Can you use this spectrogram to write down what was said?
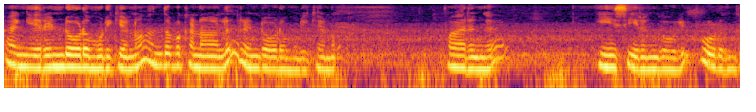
அங்கே ரெண்டோட முடிக்கணும் அந்த பக்கம் நாலு ரெண்டோட முடிக்கணும். பாருங்கள் ஈஸி ரங்கோலி போடுங்க.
